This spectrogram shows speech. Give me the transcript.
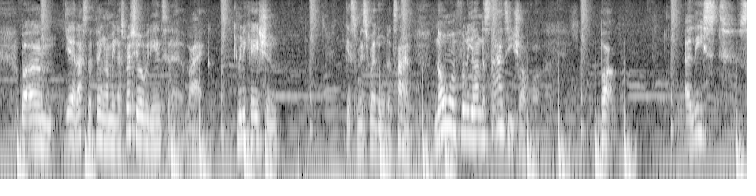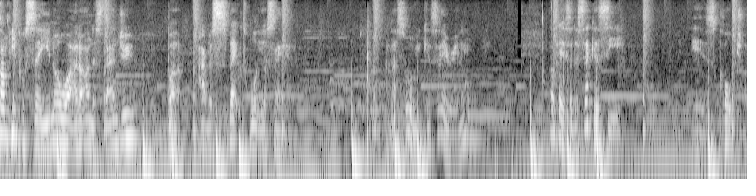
but um yeah that's the thing I mean especially over the internet like communication gets misread all the time. No one fully understands each other. But at least some people say, you know what, I don't understand you, but I respect what you're saying. And that's all we can say, really. Okay, so the second C is culture.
